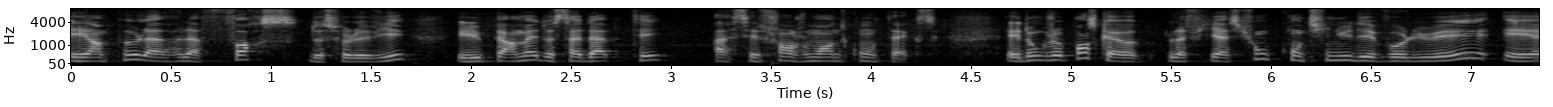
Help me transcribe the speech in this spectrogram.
et un peu la, la force de ce levier, et lui permet de s'adapter à ces changements de contexte. Et donc je pense que l'affiliation continue d'évoluer et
